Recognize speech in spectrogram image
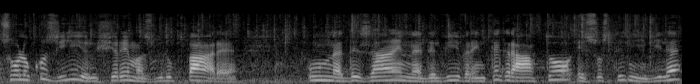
Solo così riusciremo a sviluppare un design del vivere integrato e sostenibile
